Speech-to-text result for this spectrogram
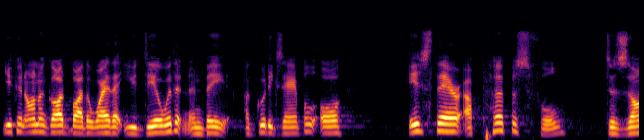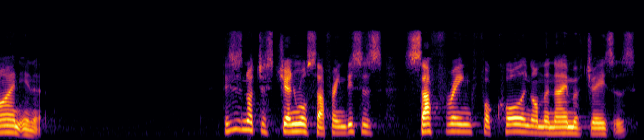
you can honour God by the way that you deal with it and be a good example? Or is there a purposeful design in it? This is not just general suffering, this is suffering for calling on the name of Jesus.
